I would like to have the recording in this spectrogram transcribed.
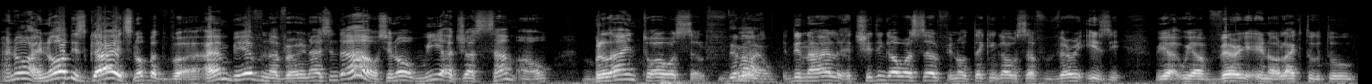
I know, I know this guy. It's not, but I am behaving very nice in the house. You know, we are just somehow blind to ourselves. Denial. We're denial, uh, cheating ourselves. You know, taking ourselves very easy. We are, we are very, you know, like to to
